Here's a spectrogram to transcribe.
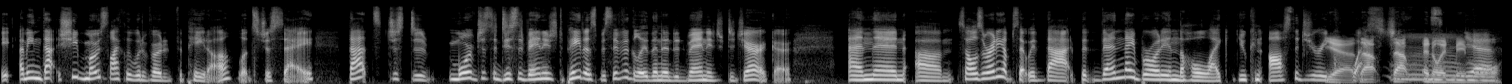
it. I mean, that she most likely would have voted for Peter. Let's just say that's just a more of just a disadvantage to Peter specifically than an advantage to Jericho. And then, um, so I was already upset with that. But then they brought in the whole like you can ask the jury Yeah, that, questions. that annoyed me Yeah. more.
